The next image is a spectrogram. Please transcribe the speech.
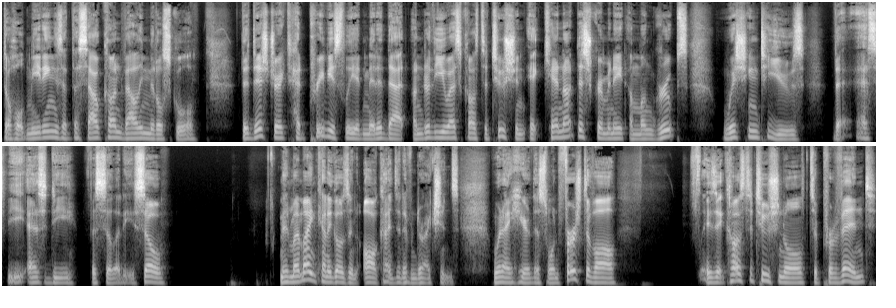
to hold meetings at the Saucon Valley Middle School. The district had previously admitted that under the U.S. Constitution, it cannot discriminate among groups wishing to use the SVSD facility. So, man, my mind kind of goes in all kinds of different directions when I hear this one. First of all, is it constitutional to prevent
